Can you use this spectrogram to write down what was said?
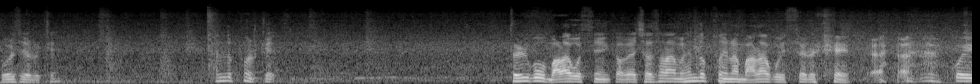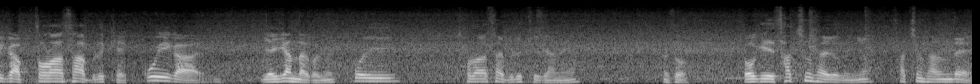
보이세요, 이렇게? 핸드폰 이렇게 들고 말하고 있으니까 왜 저 사람은 핸드폰이랑 말하고 있어, 이렇게. 꼬이가 토라삽, 이렇게. 꼬이가 얘기한다거든요. 꼬이, 토라삽, 이렇게 얘기하네요. 그래서 여기 4층 살거든요. 4층 사는데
